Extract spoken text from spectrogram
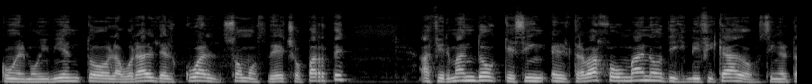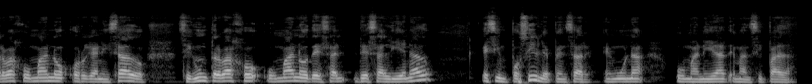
con el movimiento laboral del cual somos de hecho parte, afirmando que sin el trabajo humano dignificado, sin el trabajo humano organizado, sin un trabajo humano desalienado, es imposible pensar en una humanidad emancipada.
